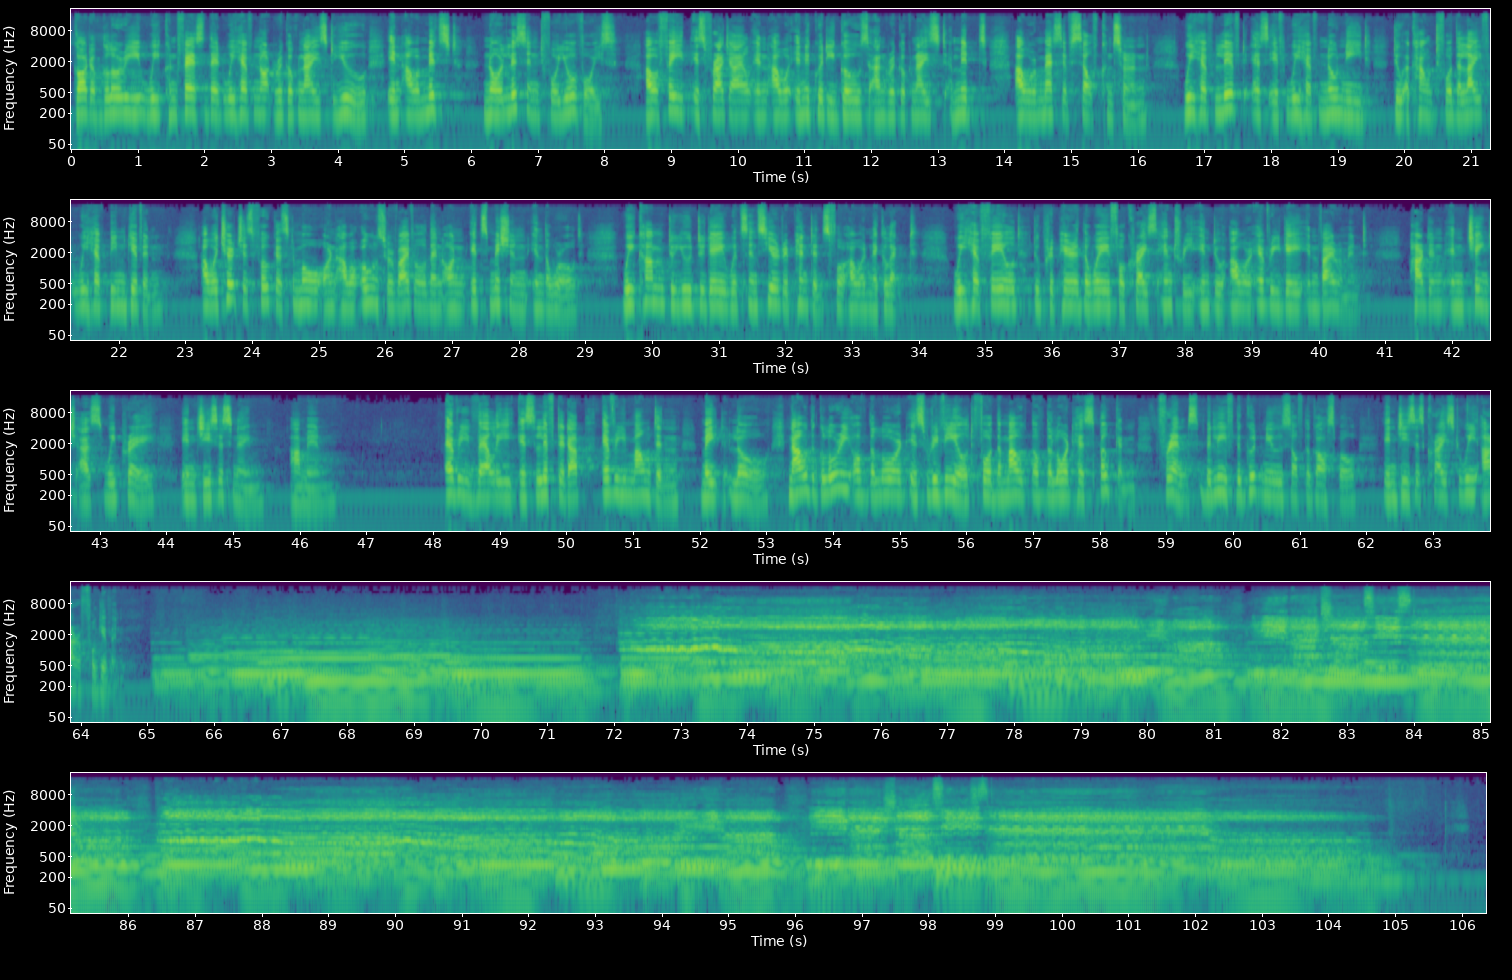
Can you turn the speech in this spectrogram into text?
God of glory, we confess that we have not recognized you in our midst nor listened for your voice. Our faith is fragile and our iniquity goes unrecognized amid our massive self concern. We have lived as if we have no need to account for the life we have been given. Our church is focused more on our own survival than on its mission in the world. We come to you today with sincere repentance for our neglect. We have failed to prepare the way for Christ's entry into our everyday environment. Pardon and change us, we pray. In Jesus' name, amen. Every valley is lifted up, every mountain made low. Now the glory of the Lord is revealed, for the mouth of the Lord has spoken. Friends, believe the good news of the gospel. In Jesus Christ, we are forgiven.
